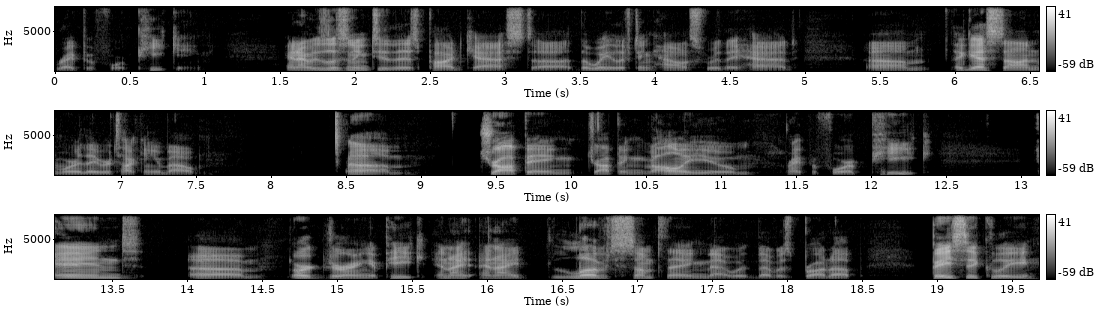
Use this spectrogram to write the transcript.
right before peaking. And I was listening to this podcast, uh, the Weightlifting House, where they had um, a guest on where they were talking about um, dropping dropping volume right before a peak, and um, or during a peak, and I and I loved something that w- that was brought up. Basically,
